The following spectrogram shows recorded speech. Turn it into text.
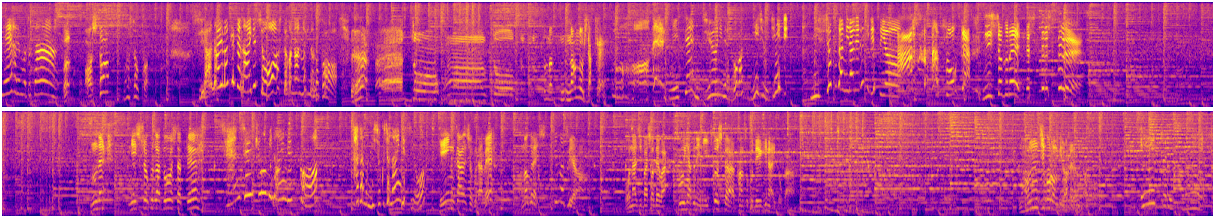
ですね春本さん。え明日？まさか。知らないわけじゃないでしょ明日が何の日なのか。ええー、っとうーんとな何の日だっけ？もう2012年5月21日。日食が見られる日ですよ。ああそうか。日食ね。知ってる知ってる。んで日食がどうしたって？全然興味ないんですか？ただの日食じゃないんですよ。金環食だべ。そのぐらい知ってますよ同じ場所では数百年に一度しか観測できないとか。何時頃見られるんだえーとです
